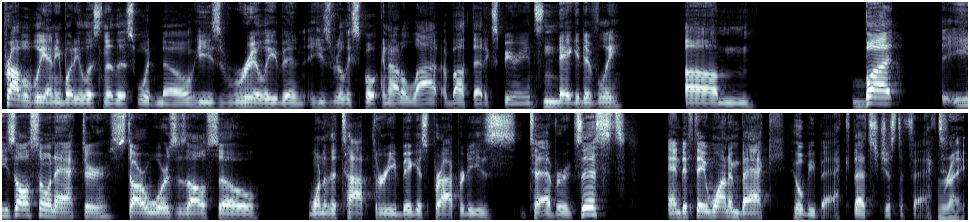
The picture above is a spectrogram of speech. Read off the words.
probably anybody listening to this would know. He's really been, he's really spoken out a lot about that experience negatively. Um, but he's also an actor. Star Wars is also one of the top three biggest properties to ever exist. And if they want him back, he'll be back. That's just a fact. Right.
